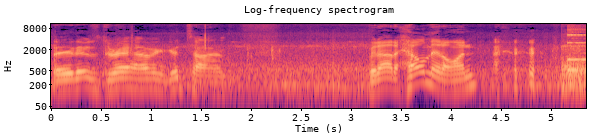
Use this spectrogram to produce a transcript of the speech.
there's Dre having a good time. Without a helmet on.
